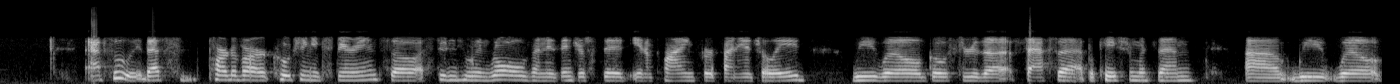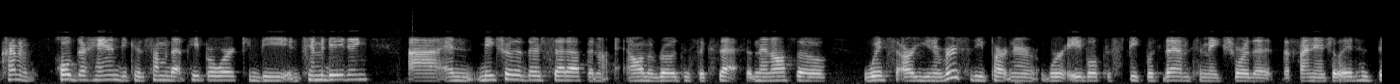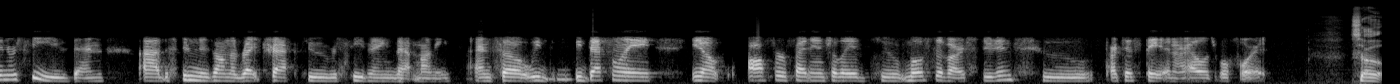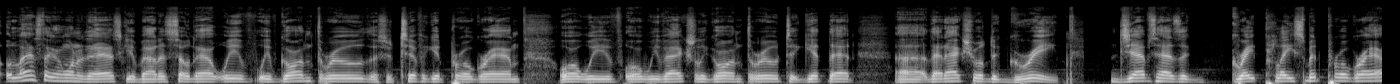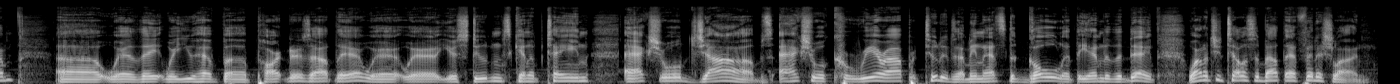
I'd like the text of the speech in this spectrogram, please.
Absolutely. That's part of our coaching experience. So, a student who enrolls and is interested in applying for financial aid, we will go through the FAFSA application with them. Uh, we will kind of hold their hand because some of that paperwork can be intimidating uh, and make sure that they're set up and on the road to success. And then also with our university partner, we're able to speak with them to make sure that the financial aid has been received and uh, the student is on the right track to receiving that money. And so we we definitely you know offer financial aid to most of our students who participate and are eligible for it. So, last thing I wanted to ask you about is so now we've we've gone through the certificate program, or we've or we've actually gone through to get that uh, that actual degree. Jevs has a great placement program uh, where they where you have uh, partners out there where where your students can obtain actual jobs, actual career opportunities. I mean, that's the goal at the end of the day. Why don't you tell us about that finish line?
